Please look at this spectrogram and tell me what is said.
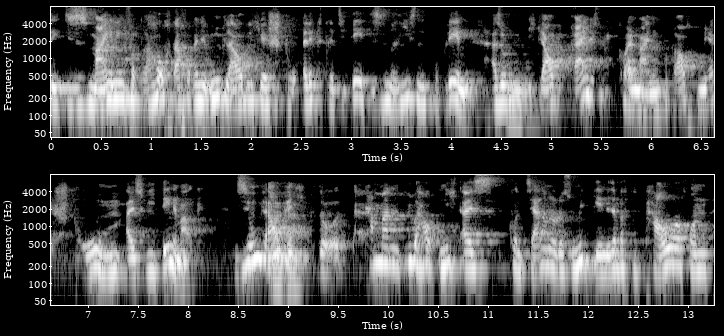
die, dieses Mining verbraucht auch eine unglaubliche Stro Elektrizität. Das ist ein Riesenproblem. Also mhm. ich glaube, reines Bitcoin-Mining verbraucht mehr Strom als wie Dänemark. Das ist unglaublich. Okay. Also, da kann man überhaupt nicht als Konzern oder so mitgehen. Das ist einfach die Power von,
